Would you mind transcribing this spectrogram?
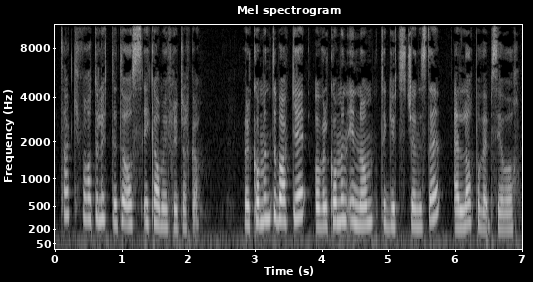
Takk for at du lyttet til oss i Karmøy frikirke. Velkommen tilbake, og velkommen innom til gudstjeneste eller på websida vår.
